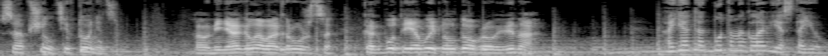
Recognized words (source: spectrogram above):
сообщил тевтонец. А у меня голова кружится, как будто я выпил доброго вина. А я как будто на голове стою.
